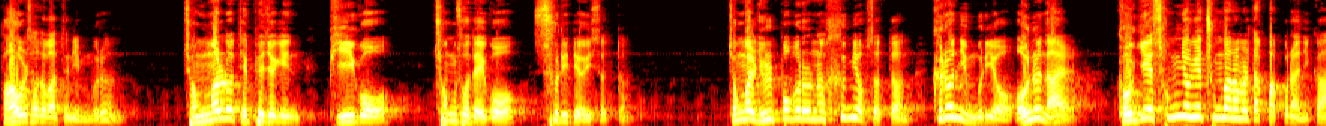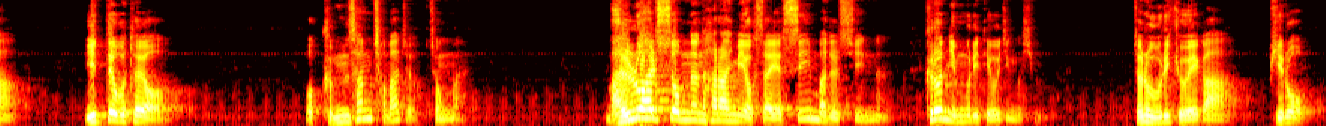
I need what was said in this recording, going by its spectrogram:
바울 사도 같은 인물은 정말로 대표적인 비고 청소되고 수리되어 있었던 정말 율법으로는 흠이 없었던 그런 인물이요. 어느 날 거기에 성령의 충만함을 딱 받고 나니까 이때부터요. 뭐 금상첨화죠. 정말. 말로 할 수 없는 하나님의 역사에 쓰임 받을 수 있는 그런 인물이 되어진 것입니다. 저는 우리 교회가 비록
